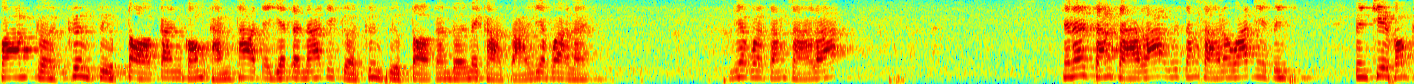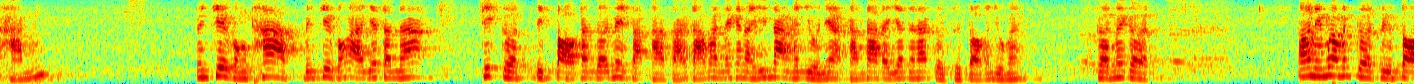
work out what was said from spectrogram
ความเกิดขึ้นสืบต่อกันของขันธ์ธาตุอายตนะที่เกิดขึ้นสืบต่อกันโดยไม่ขาดสายเรียกว่าอะไร เรียกว่าสังสาระฉะนั้นสังสาระหรือสังสารวัตเนี่ยเป็นเป็นชื่อของขัน เป็นชื่อของธาตุเป็นชื่อของอายตนะที่เกิดติดต่อกันโดยไม่สักขาสายถามว่าในขณะที่นั่งกันอยู่เนี่ยขันธาตุอายตนะเกิดสืบต่อกันอยู่ไหมเกิดไม่เกิดเอาในเมื่อมันเกิดสืบต่อ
